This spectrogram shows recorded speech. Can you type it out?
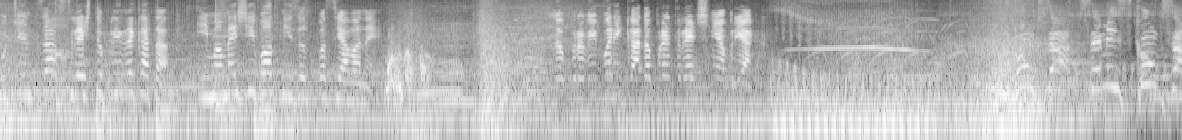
Кученца, среща при реката. Имаме животни за спасяване. Направи барикада пред речния бряг. Скункса! Вземи скункса!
